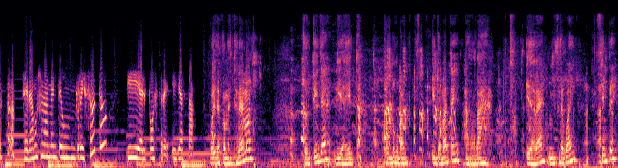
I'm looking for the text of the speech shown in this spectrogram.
Cenamos solamente un risotto y el postre y ya está. Pues de comer tenemos tortillas liaditas, con un poco de pan y tomate a rodajas. Y ver, mi freeway siempre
